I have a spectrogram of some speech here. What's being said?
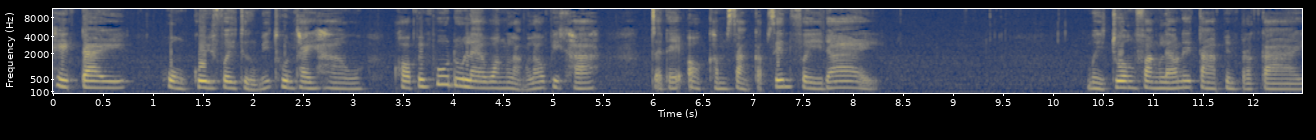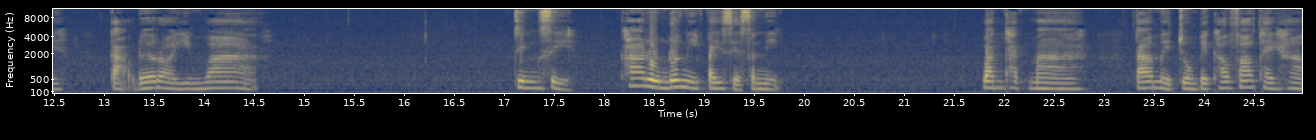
เหตุใดห่วงกุยเฟยถึงไม่ทุนไทเฮา ขอเป็นผู้ดูแลวังหลังเล่าเพคะ จะได้ออกคำสั่งกับเส้นเฟยได้เหมยจวงฟังแล้วในตาเป็นประกาย กล่าวด้วยรอยยิ้มว่า จริงสิข้าลืมเรื่องนี้ไปเสียสนิท วันถัดมาต้าเหมยจวงไปเข้าเฝ้าไทเฮา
